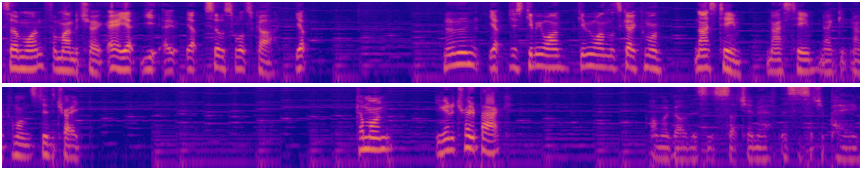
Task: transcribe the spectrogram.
Someone for my Machoke. Hey, yep, yep, uh, yep, Silver Sports Car. Yep. No, no, no, yep, just give me one. Give me one, let's go, come on. Nice team. Nice team. Now, no, come on, let's do the trade. Come on. You're gonna trade it back. Oh my god, this is such an F. This is such a pain.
